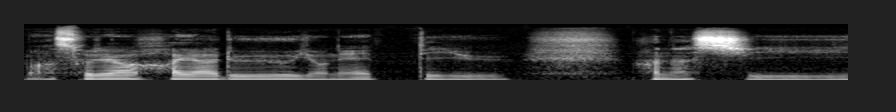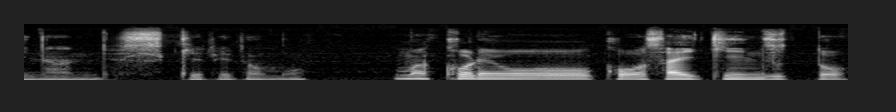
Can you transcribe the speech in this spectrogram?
まあそりゃ流行るよねっていう話なんですけれども。まあ、これをこう最近ずっと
